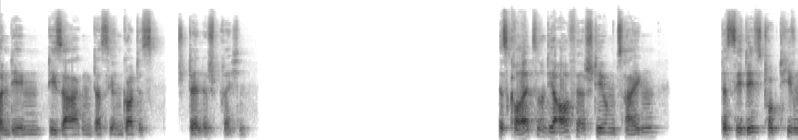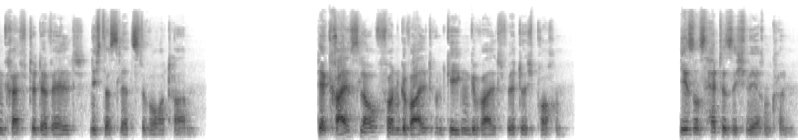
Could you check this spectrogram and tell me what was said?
von denen, die sagen, dass sie an Gottes Stelle sprechen. Das Kreuz und die Auferstehung zeigen, dass die destruktiven Kräfte der Welt nicht das letzte Wort haben. Der Kreislauf von Gewalt und Gegengewalt wird durchbrochen. Jesus hätte sich wehren können,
